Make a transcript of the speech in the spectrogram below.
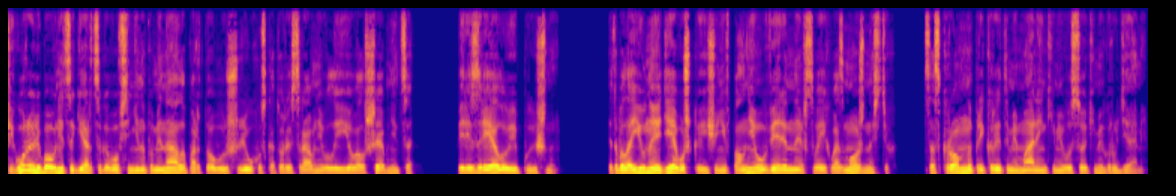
Фигура любовницы герцога вовсе не напоминала портовую шлюху, с которой сравнивала ее волшебница, перезрелую и пышную. Это была юная девушка, еще не вполне уверенная в своих возможностях, со скромно прикрытыми маленькими высокими грудями.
